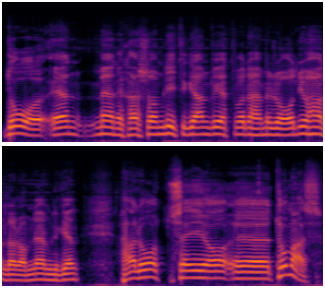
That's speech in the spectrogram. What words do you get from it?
då en människa som lite grann vet vad det här med radio handlar om, nämligen, hallå säger jag, eh, Thomas.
